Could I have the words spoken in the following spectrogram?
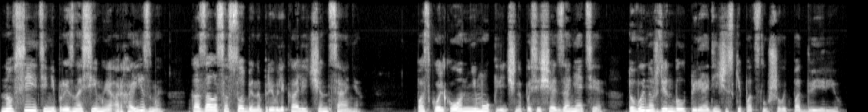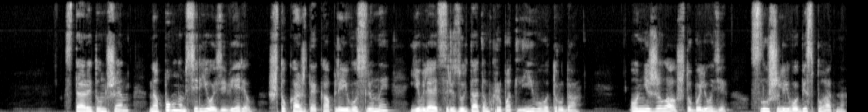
Но все эти непроизносимые архаизмы, казалось, особенно привлекали Чен Цаня. Поскольку он не мог лично посещать занятия, то вынужден был периодически подслушивать под дверью. Старый Туншен на полном серьезе верил, что каждая капля его слюны является результатом кропотливого труда. Он не желал, чтобы люди слушали его бесплатно,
